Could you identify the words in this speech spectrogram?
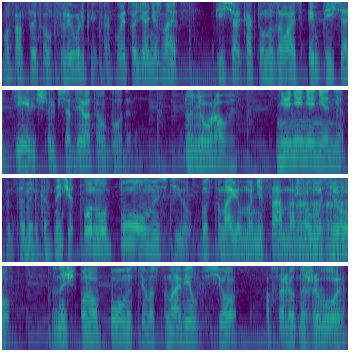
мотоцикл с люлькой какой-то, я не знаю, 50, как-то он называется, М59, что ли, 59 года. Ну, не Урал ведь, Не-не-не-не, нет. американцы. Значит, он его полностью восстановил, но не сам, нашел Ага, мастеров. Значит, он его полностью восстановил, все абсолютно живое.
